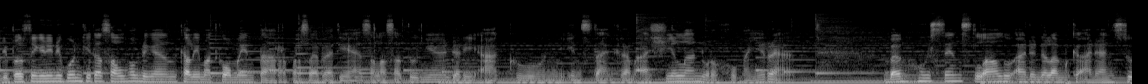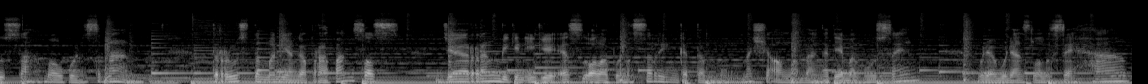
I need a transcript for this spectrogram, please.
Di postingan ini pun kita salvo dengan kalimat komentar persahabat ya. Salah satunya dari akun Instagram Ashila Nur Humaira. Bang Husen selalu ada dalam keadaan susah maupun senang. Terus teman yang gak pernah pansos, jarang bikin IGS walaupun sering ketemu. Masya Allah banget ya Bang Husen. Mudah-mudahan selalu sehat,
